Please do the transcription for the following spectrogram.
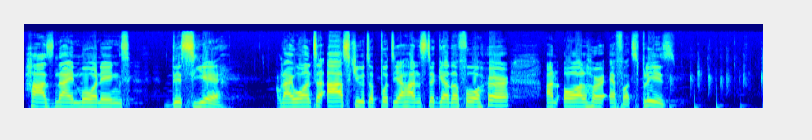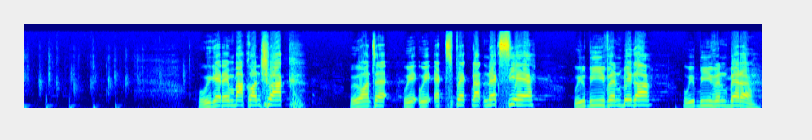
has nine mornings this year. And I want to ask you to put your hands together for her and all her efforts, please. We're getting back on track. We want to, we, we expect that next year we'll be even bigger, we'll be even better.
